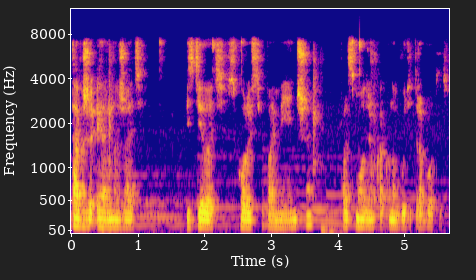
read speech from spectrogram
также R нажать и сделать скорость поменьше. Посмотрим, как оно будет работать.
